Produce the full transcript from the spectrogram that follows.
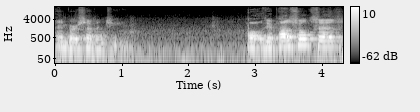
And verse 17. Paul the Apostle says,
